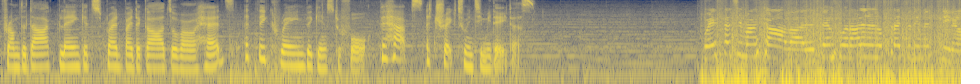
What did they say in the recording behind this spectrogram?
From the dark blanket spread by the guards over our heads, a thick rain begins to fall, perhaps a trick to intimidate us. Questa ci mancava, il temporale nello stretto di Messina.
